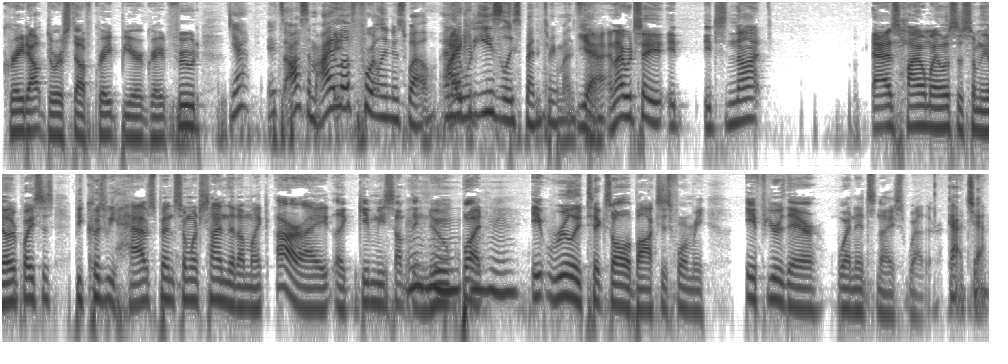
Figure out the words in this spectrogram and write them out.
Great outdoor stuff, great beer, great food. Yeah, it's awesome. I love Portland as well, and I, I could would- easily spend three months. Yeah, there. and I would say it it's not as high on my list as some of the other places because we have spent so much time that I'm like, all right, like give me something Mm-hmm, new. But it really ticks all the boxes for me if you're there when it's nice weather. Gotcha.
